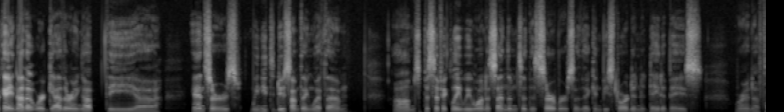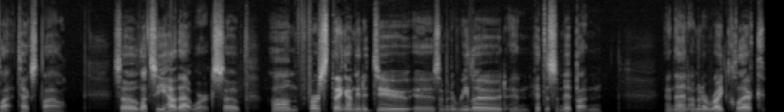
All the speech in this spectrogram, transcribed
Okay, now that we're gathering up the uh, answers, we need to do something with them. Um, specifically, we want to send them to the server so they can be stored in a database or in a flat text file. So let's see how that works. So um, first thing I'm going to do is I'm going to reload and hit the submit button. And then I'm going to right click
